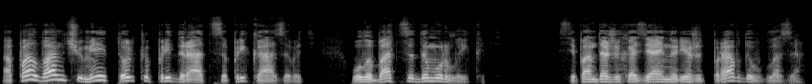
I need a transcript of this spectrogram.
А Пал Иванович умеет только придраться, приказывать, улыбаться да мурлыкать. Степан даже хозяину режет правду в глаза.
